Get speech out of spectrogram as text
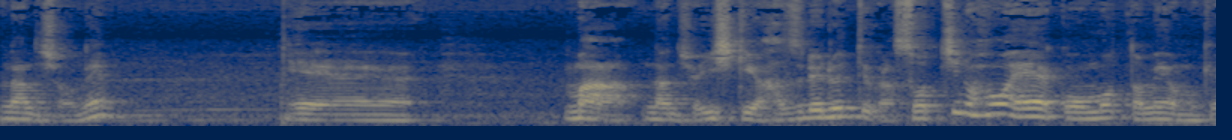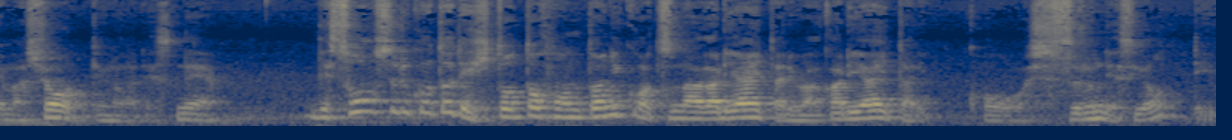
うなんでしょうね、えーまあ、なんでしょう意識が外れるっていうかそっちの方へこうもっと目を向けましょうっていうのがですねでそうすることで人と本当にこうつながり合えたり分かり合えたりこうするんですよっていう、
